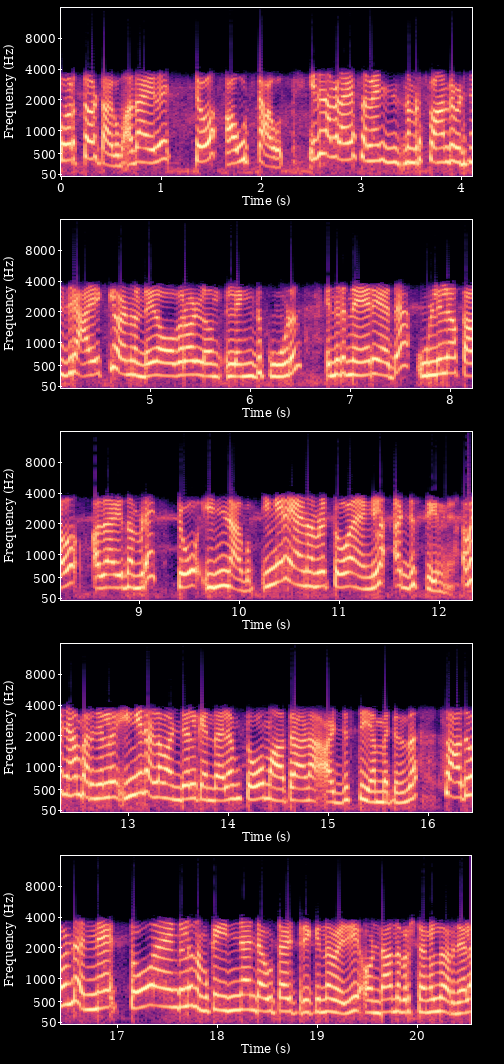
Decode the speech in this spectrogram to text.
പുറത്തോട്ടാകും. അതായത് ടോ ഔട്ട് ആകും. ഇത് നമ്മൾ അതേ സമയം നമ്മുടെ സ്പാനർ പിടിച്ച് ഇച്ചിരി അയക്കുകയാണെന്നുണ്ടെങ്കിൽ ഓവറോൾ ലെങ്ത് കൂടും. എന്നിട്ട് നേരെ അത് ഉള്ളിലോക്കാവും. അതായത് നമ്മുടെ ടോ ഇൻ ആകും. ഇങ്ങനെയാണ് നമ്മുടെ ടോ ആംഗിൾ അഡ്ജസ്റ്റ് ചെയ്യുന്നത്. അപ്പോൾ ഞാൻ പറഞ്ഞല്ലോ ഇങ്ങനെയുള്ള വണ്ടികൾക്ക് എന്തായാലും ടോ മാത്രമാണ് അഡ്ജസ്റ്റ് ചെയ്യാൻ പറ്റുന്നത്. സോ അതുകൊണ്ട് തന്നെ ടോ ആംഗിൾ നമുക്ക് ഇൻ ആൻഡ് ഔട്ട് ആയിട്ടിരിക്കുന്ന വഴി ഉണ്ടാകുന്ന പ്രശ്നങ്ങൾ എന്ന് പറഞ്ഞാൽ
